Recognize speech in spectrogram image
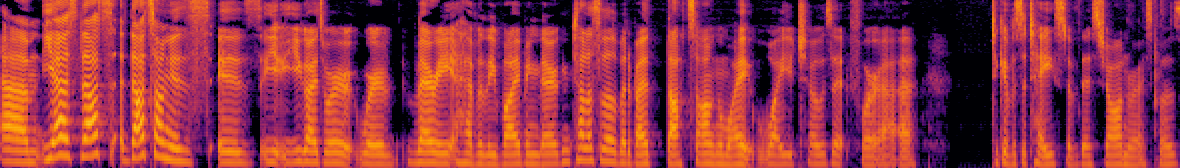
Um, yes, that's that song is is you, you guys were were very heavily vibing there. Can you tell us a little bit about that song and why why you chose it for uh to give us a taste of this genre, I suppose.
